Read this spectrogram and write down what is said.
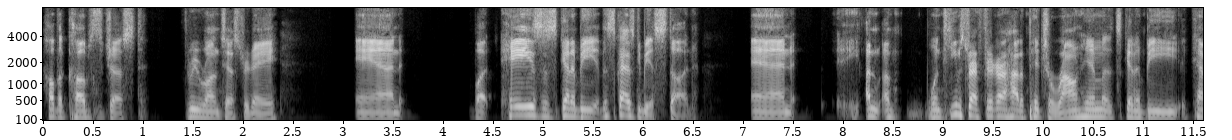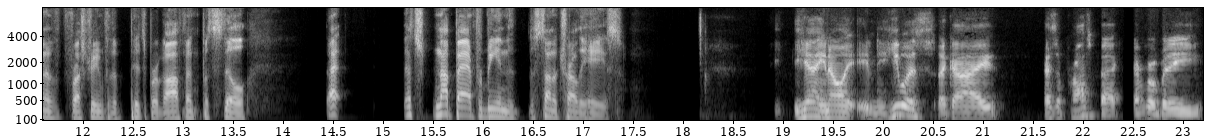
held the Cubs just three runs yesterday. And but Hayes is going to be this guy's going to be a stud. And um, when teams start figuring out how to pitch around him, it's going to be kind of frustrating for the Pittsburgh offense. But still, that's not bad for being the, son of Charlie Hayes. Yeah, you know, he was a guy as a prospect. Everybody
